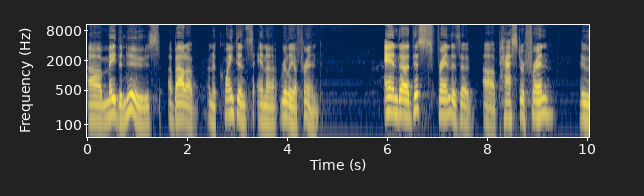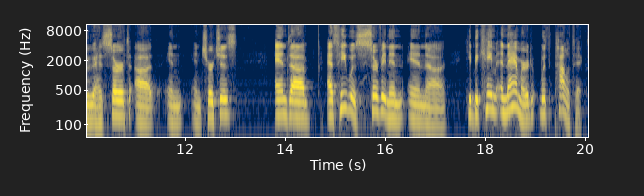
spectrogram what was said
uh, made the news about a, an acquaintance and a, really a friend. And uh, this friend is a uh, pastor friend who has served uh, in, in churches. And uh, as he was serving in, in uh, he became enamored with politics.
